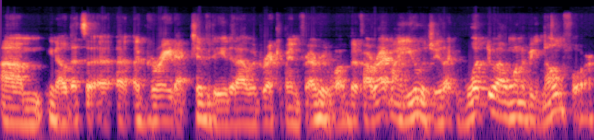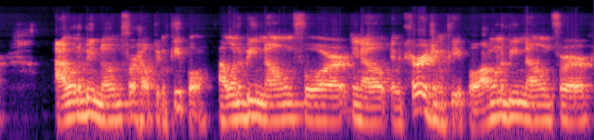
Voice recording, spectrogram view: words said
um, you know, that's a, a great activity that I would recommend for everyone. But if I write my eulogy, like, what do I want to be known for? I want to be known for helping people. I want to be known for, you know, encouraging people. I want to be known for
